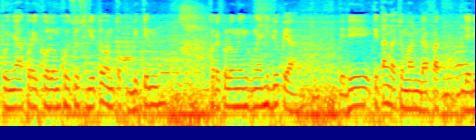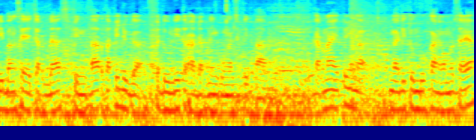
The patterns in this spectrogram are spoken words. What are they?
punya kurikulum khusus gitu untuk bikin kurikulum lingkungan hidup ya. Jadi kita nggak cuma dapat jadi bangsa yang cerdas, pintar, tapi juga peduli terhadap lingkungan sekitar. Karena itu nggak nggak ditumbuhkan. Kalau saya,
